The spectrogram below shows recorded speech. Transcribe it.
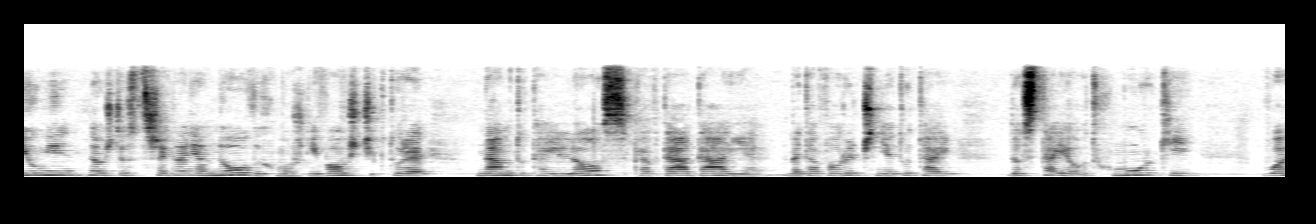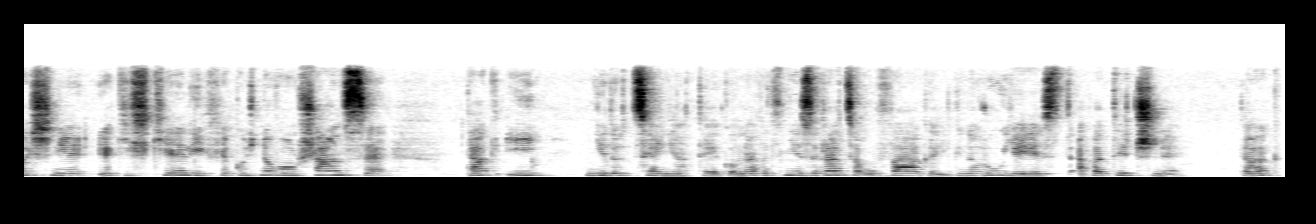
nieumiejętność dostrzegania nowych możliwości, które nam tutaj los, prawda, daje. Metaforycznie tutaj dostaje od chmurki właśnie jakiś kielich, jakąś nową szansę, tak, i nie docenia tego, nawet nie zwraca uwagi, ignoruje, jest apatyczny, tak.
